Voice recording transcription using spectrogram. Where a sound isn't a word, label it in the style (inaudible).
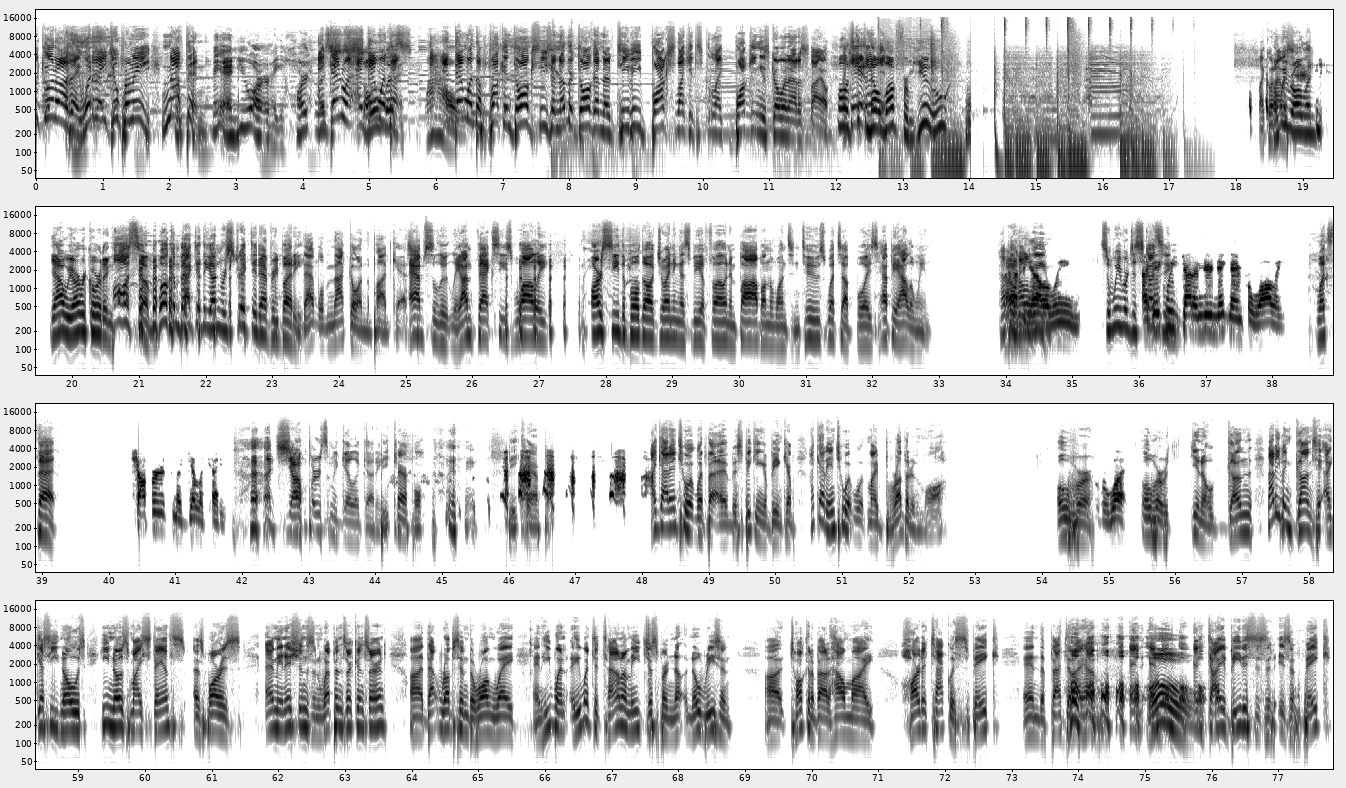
What good are they? What do they do for me? Nothing. Man, you are a heartless, And then when, and then when soulless. the wow. and then when the fucking dog sees another dog on the TV, barks like it's like barking is going out of style. Well, I it's getting no it. love from you. Like when are I we was, rolling? Yeah, we are recording. awesome. Welcome back to the Unrestricted, everybody. That will not go on the podcast. Absolutely. I'm Vexy's Wally. RC the Bulldog joining us via phone, and Bob on the ones and twos. What's up, boys? Happy Halloween. Happy, Happy Halloween. Halloween. So we were discussing. I think we got a new nickname for Wally. what's that? Choppers McGillicuddy. (laughs) Jumpers McGillicuddy. Be careful. (laughs) Be careful. I got into it with, uh, speaking of being careful, I got into it with my brother in law over, Over what? over, you know, guns, not even guns. I guess he knows, he knows my stance as far as ammunitions and weapons are concerned. Uh, that rubs him the wrong way. And he went, he went to town on me just for no, no reason, uh, talking about how my heart attack was fake and the fact that I have (laughs) and, and, Whoa. and diabetes is a, is a fake.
